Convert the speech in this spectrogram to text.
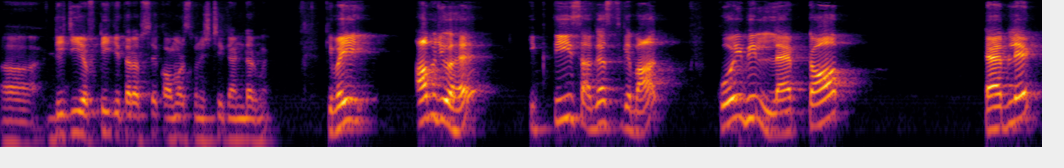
डीजीएफटी की तरफ़ से कॉमर्स मिनिस्ट्री के अंडर में, कि भाई, अब जो है 31 अगस्त के बाद कोई भी लैपटॉप टैबलेट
